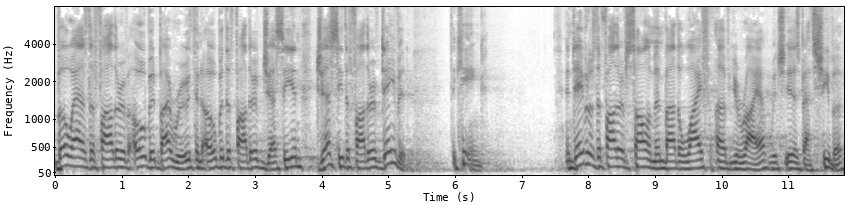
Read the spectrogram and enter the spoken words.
Boaz the father of Obed by Ruth, and Obed the father of Jesse, and Jesse the father of David, the king. And David was the father of Solomon by the wife of Uriah, which is Bathsheba.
